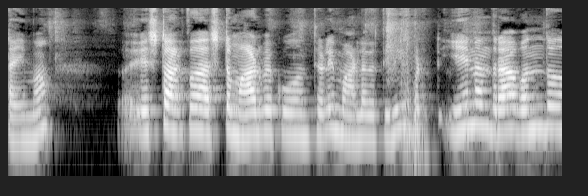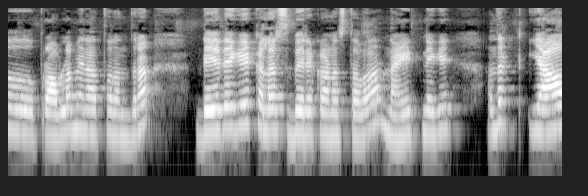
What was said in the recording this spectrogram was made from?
ಟೈಮ ಎಷ್ಟು ಆಗ್ತದೆ ಅಷ್ಟು ಮಾಡಬೇಕು ಅಂಥೇಳಿ ಮಾಡ್ಲಾಗತ್ತೀನಿ ಬಟ್ ಏನಂದ್ರೆ ಒಂದು ಪ್ರಾಬ್ಲಮ್ ಏನಾಗ್ತದಂದ್ರೆ ಡೇದಾಗೆ ಕಲರ್ಸ್ ಬೇರೆ ಕಾಣಿಸ್ತಾವ ನೈಟ್ನಾಗೆ ಅಂದ್ರೆ ಯಾವ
